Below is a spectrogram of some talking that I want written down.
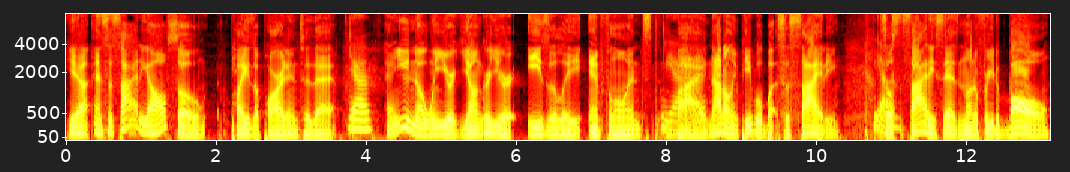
yeah and society also plays a part into that Yeah. And you know, when you're younger, you're easily influenced Yeah. by not only people but society. Yeah. So society says in order for you to ball,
